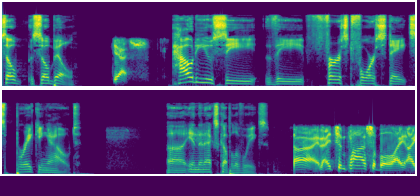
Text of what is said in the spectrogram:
So, so Bill. Yes. How do you see the first four states breaking out uh, in the next couple of weeks? All right, it's impossible. I, I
